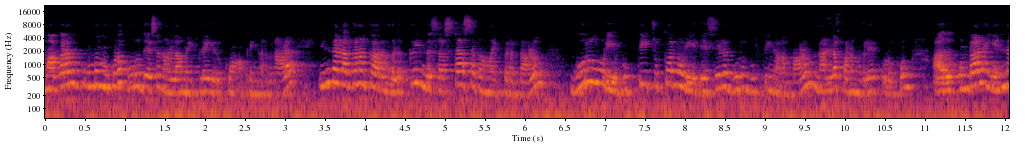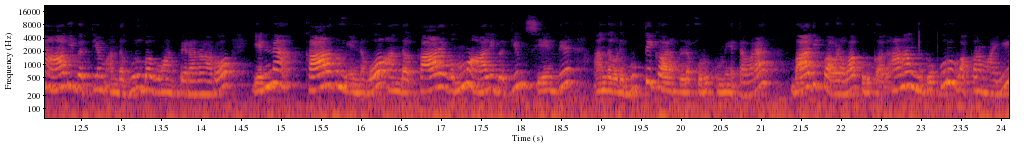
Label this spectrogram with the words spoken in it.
மகரம் கும்பம் கூட குரு தேசம் நல்ல அமைப்புல இருக்கும் அப்படிங்கறதுனால இந்த லக்னக்காரங்களுக்கு இந்த சஷ்டாசக அமைப்பு இருந்தாலும் குருவுடைய புக்தி சுக்கரனுடைய திசையில குரு புக்தி நடந்தாலும் நல்ல பலன்களே கொடுக்கும். அதுக்குண்டான என்ன ஆதிபத்தியம் அந்த குரு பகவான் பெறாரோ என்ன காரகம் என்னவோ அந்த காரகமும் ஆதிபத்தியம் சேர்ந்து அந்த ஒரு புக்தி காலங்களில் கொடுக்குமே தவிர பாதிப்பு அவ்வளவா கொடுக்காது. ஆனா உங்களுக்கு குரு வக்கரமாகி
